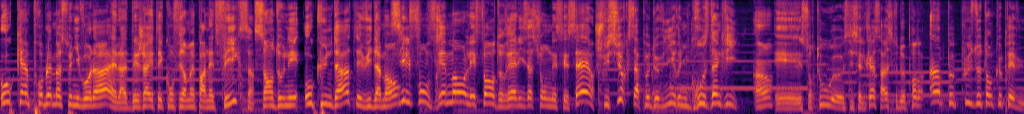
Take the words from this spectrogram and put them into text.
aucun problème à ce niveau-là, elle a déjà été confirmée par Netflix, sans donner aucune date évidemment. S'ils font vraiment l'effort de réalisation nécessaire, je suis sûr que ça peut devenir une grosse dinguerie, hein Et surtout, euh, si c'est le cas, ça risque de prendre un peu plus de temps que prévu.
